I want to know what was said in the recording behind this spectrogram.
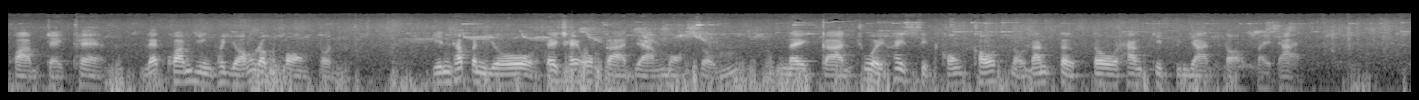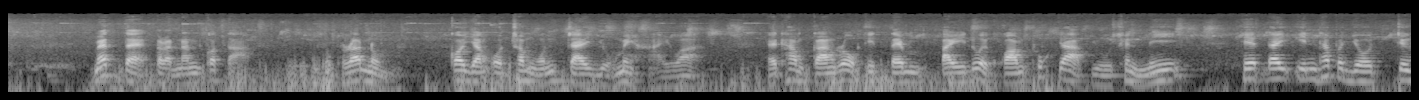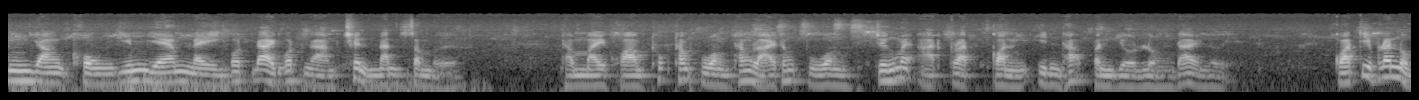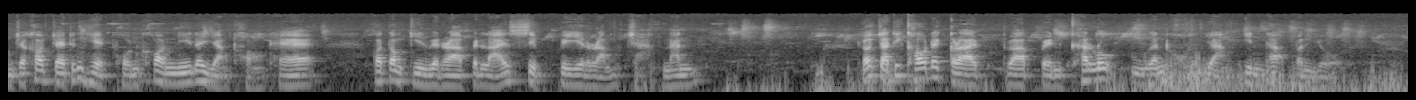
ความใจแคบและความยิงพยองระพองตน อินทปัญโยได้ใช้โอกาสอย่างเหมาะสม ในการช่วยให้สิทธิ์ของเขาเหล่านั้นเติบโตทางจิตวิญญาณต่อไปได้ แม้แต่กระนั้นก็ตาม พระหนุ่มก็ยังอดชงนใจอยู่ไม่หายว่าในท่ามกลางโรคที่เต็มไปด้วยความทุกข์ยากอยู่เช่นนี้ เหตุใดอินทประโยชน์จึงยังคงยิ้มแย้มในงดได้งดงาม เช่นนั้นเสมอทำไมความทุกข์ทั้งปวงทั้งหลายทั้งปวง จึงไม่อาจกลัดก่อนอินทปัญโยลงได้เลย กว่าที่พระหนุ่มจะเข้าใจถึงเหตุผลข้อนี้ได้อย่างถ่องแท้ ก็ต้องกินเวลาเป็นหลายสิบปีหลังจากนั้น หลังจากที่เขาได้กลายมาเป็นครุเหมือนอย่างอินทปัญโย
